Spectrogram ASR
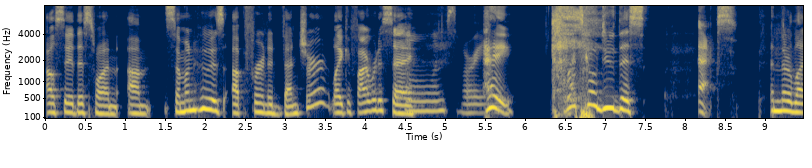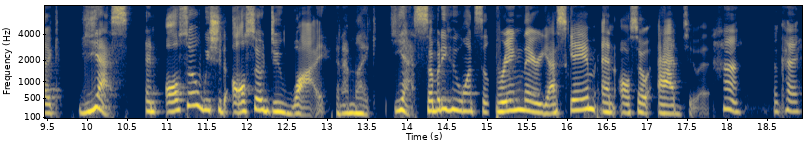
I'll say this one um, someone who is up for an adventure. Like if I were to say, Oh, I'm sorry. hey, let's go do this X. And they're like, yes. And also, we should also do Y. And I'm like, yes, somebody who wants to bring their yes game and also add to it. Huh. Okay.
